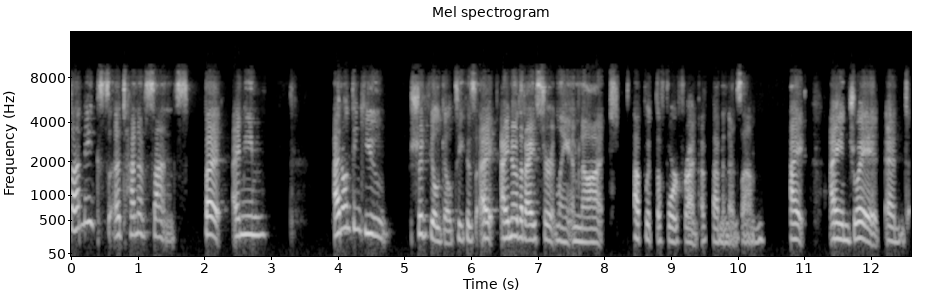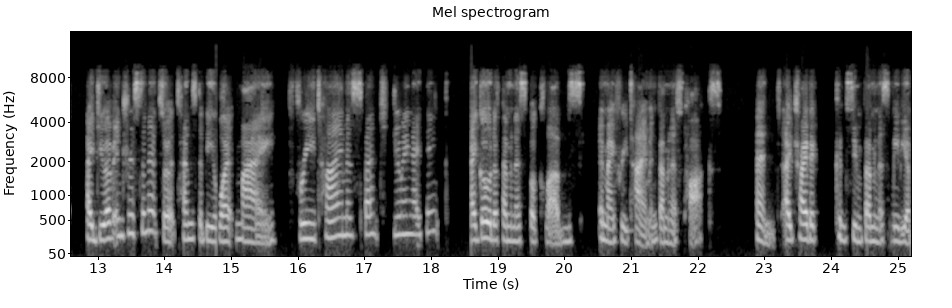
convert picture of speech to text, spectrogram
That makes a ton of sense. But i mean i don't think you should feel guilty because I, I know that I certainly am not up with the forefront of feminism. I I enjoy it and I do have interest in it, so it tends to be what my free time is spent doing, I think. I go to feminist book clubs in my free time and feminist talks. And I try to consume feminist media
